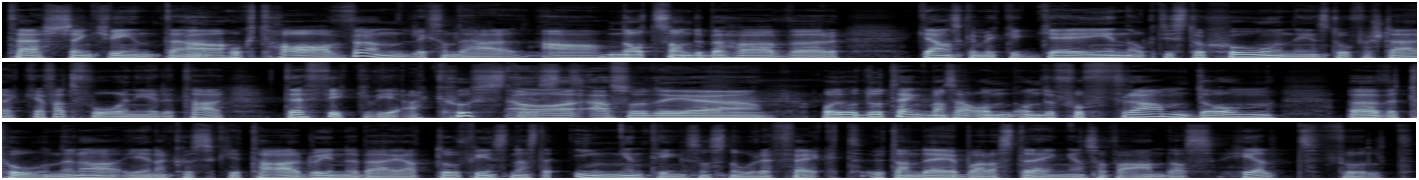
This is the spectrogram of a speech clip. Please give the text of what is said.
tersen, kvinten, Ja. oktaven, liksom det här. Ja. Något som du behöver ganska mycket gain och distorsion i en stor förstärkare för att få en elgitarr. Det fick vi akustiskt. ja, alltså det... Och, då tänker man så här, om, om du får fram de övertonerna i en akustisk gitarr, då innebär det att då finns nästan ingenting som snor effekt, utan det är bara strängen som får andas helt fullt.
